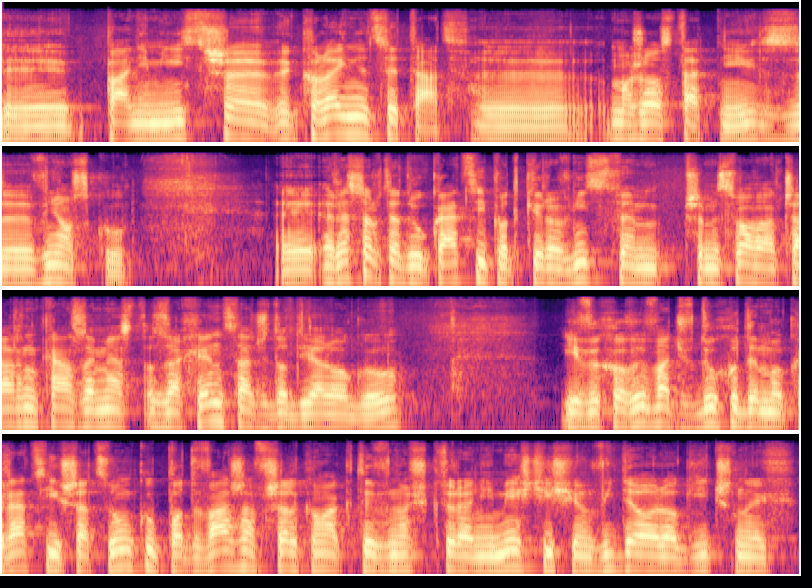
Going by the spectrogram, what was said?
Y, Panie ministrze, kolejny cytat, y, może ostatni z wniosku. Y, Resort edukacji pod kierownictwem Przemysława Czarnka zamiast zachęcać do dialogu i wychowywać w duchu demokracji i szacunku podważa wszelką aktywność, która nie mieści się w ideologicznych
